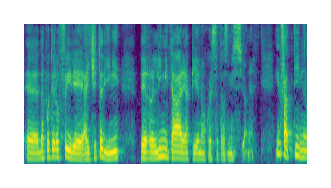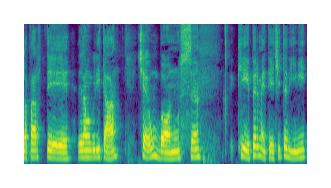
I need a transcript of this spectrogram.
eh, da poter offrire ai cittadini per limitare appieno questa trasmissione. Infatti nella parte della mobilità c'è un bonus che permette ai cittadini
